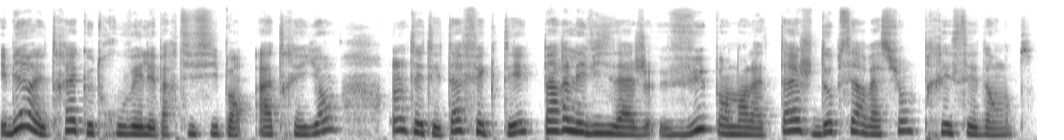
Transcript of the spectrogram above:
Eh bien, les traits que trouvaient les participants attrayants ont été affectés par les visages vus pendant la tâche d'observation précédente.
